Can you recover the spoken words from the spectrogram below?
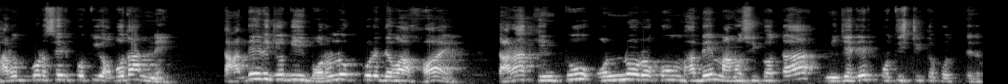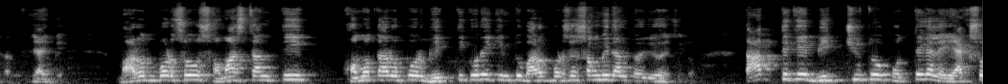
ভারতবর্ষের প্রতি অবদান নেই, তাদের যদি বড়লোক করে দেওয়া হয়, তারা কিন্তু অন্য রকম ভাবে মানসিকতা নিজেদের প্রতিষ্ঠিত করতে চাইবে। ভারতবর্ষ সমাজতান্ত্রিক ক্ষমতার উপর ভিত্তি করেই কিন্তু ভারতবর্ষের সংবিধান তৈরি হয়েছিল। তার থেকে বিচ্যুত করতে গেলে একশো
